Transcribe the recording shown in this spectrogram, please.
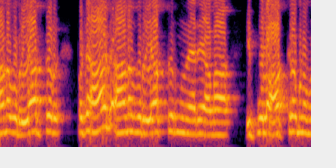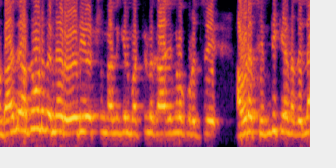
ആണവ റിയാക്ടർ പക്ഷെ ആ ആണവ റിയാക്ടറിന് നേരെയാണ് ഇപ്പോൾ ആക്രമണം ഉണ്ടായത്. അതുകൊണ്ട് തന്നെ റേഡിയേഷൻ അല്ലെങ്കിൽ മറ്റുള്ള കാര്യങ്ങളെ കുറിച്ച് അവിടെ ചിന്തിക്കേണ്ടതില്ല.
